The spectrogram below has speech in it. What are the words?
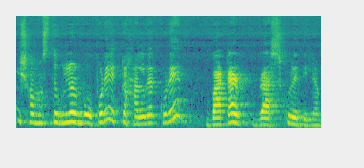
আমি সমস্তগুলোর ওপরে একটু হালকা করে বাটার ব্রাশ করে দিলাম।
